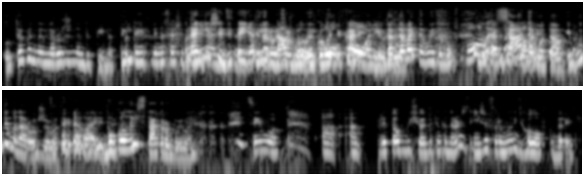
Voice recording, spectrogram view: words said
У тебе не народжена дитина. ти, Ти ти винесеш Раніше дітей як ти народжували, коли О, в полі. Так давайте вийдемо в поле, Ну, сядемо давайте. там і будемо Ну, народжувати. так давай. Бо колись так робили. Це його. А, а при тому, що дитинка народжується, їй же формують головку, до речі.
